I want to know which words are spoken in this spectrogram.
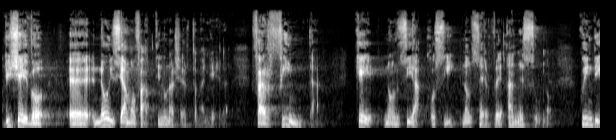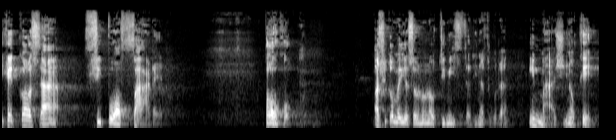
Dicevo, eh, noi siamo fatti in una certa maniera. Far finta che non sia così non serve a nessuno. Quindi che cosa si può fare? Poco. Ma siccome io sono un ottimista di natura, immagino che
